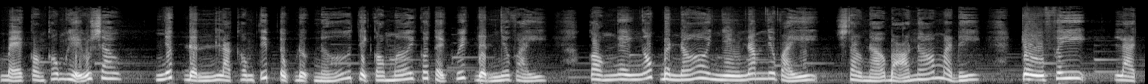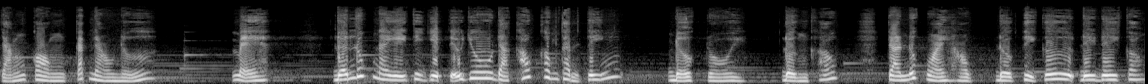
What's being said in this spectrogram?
mẹ còn không hiểu sao? Nhất định là không tiếp tục được nữa thì con mới có thể quyết định như vậy. Còn ngây ngốc bên nó nhiều năm như vậy, sao nỡ bỏ nó mà đi? Trừ phi là chẳng còn cách nào nữa. Mẹ, đến lúc này thì Diệp Tiểu Du đã khóc không thành tiếng. Được rồi, đừng khóc, ra nước ngoài học được thì cứ đi đi con.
